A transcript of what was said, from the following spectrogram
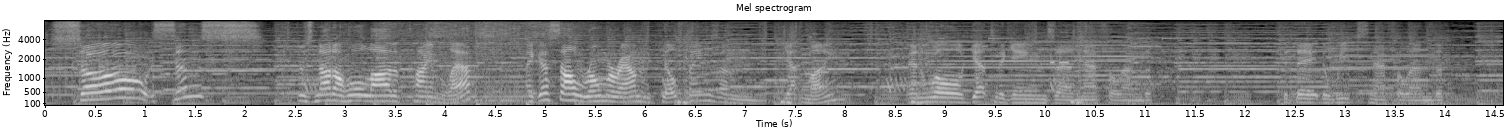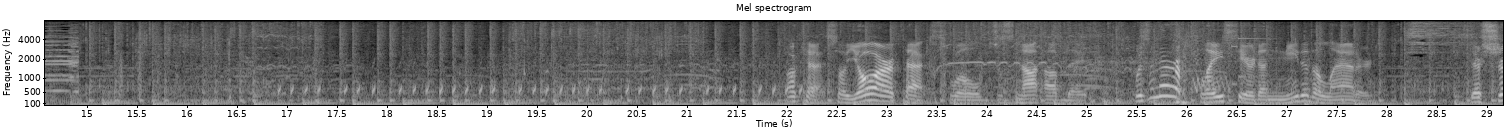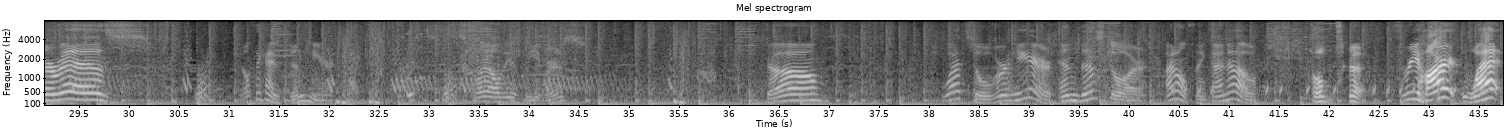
So, since there's not a whole lot of time left, I guess I'll roam around and kill things and get money. And we'll get to the game's uh, natural end. The day, the week's natural end. Okay, so your text will just not update. Wasn't there a place here that needed a ladder? There sure is! I don't think I've been here. Destroy all these levers. Go. What's over here? In this door? I don't think I know. Oh, free heart? What?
